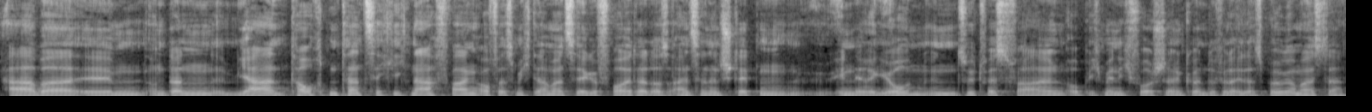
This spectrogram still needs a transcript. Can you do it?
aber ähm, und dann ja tauchten tatsächlich Nachfragen auf, was mich damals sehr gefreut hat aus einzelnen Städten in der Region in Südwestfalen, ob ich mir nicht vorstellen könnte, vielleicht als Bürgermeister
